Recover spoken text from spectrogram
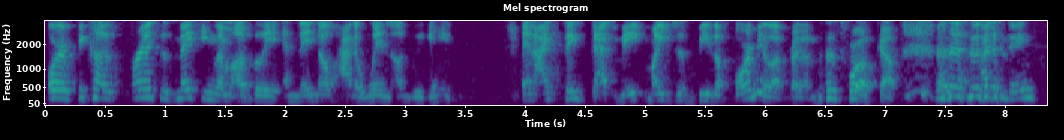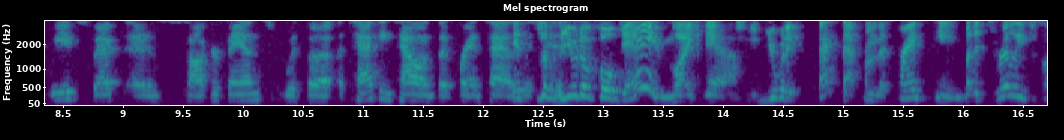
or if because France is making them ugly and they know how to win ugly games. And I think that may, might just be the formula for them this World Cup. I think we expect as soccer fans with the attacking talent that France has. it's the is- beautiful game. Like Yeah. you would expect that from this France team, but it's really just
